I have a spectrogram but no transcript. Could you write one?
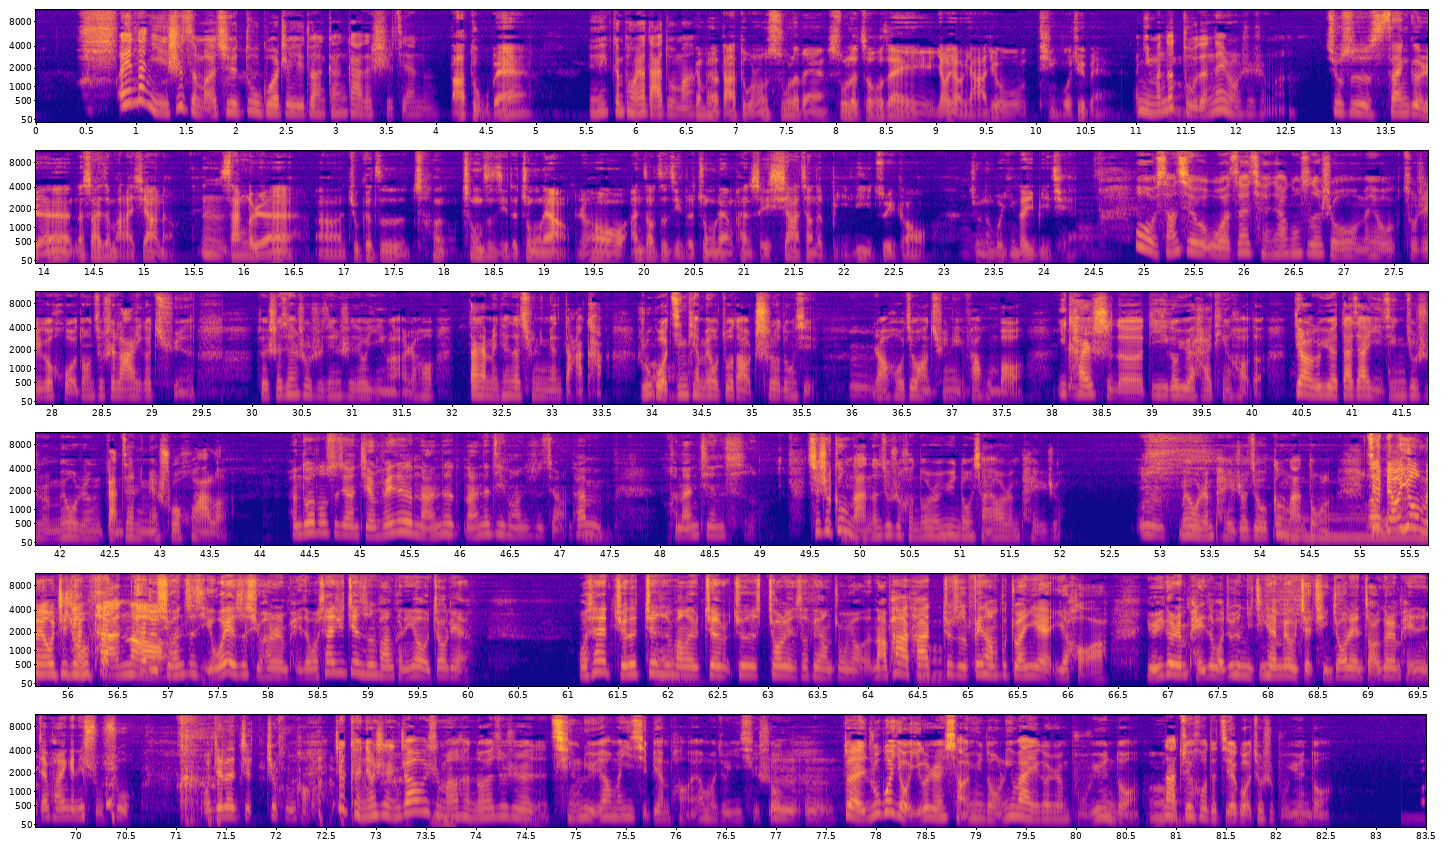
哎，那你是怎么去度过这一段尴尬的时间呢？打赌呗，哎，跟朋友打赌吗？跟朋友打赌，然后输了呗，输了之后再咬咬牙就挺过去呗。你们的嗯赌的内容是什么？就是三个人，那时还在马来西亚呢，嗯三个人，呃，就各自称称自己的重量，然后按照自己的重量看谁下降的比例最高，就能够赢得一笔钱。哦，我想起我在前家公司的时候，我们有组织一个活动，就是拉一个群，对，谁先瘦十斤谁就赢了。然后大家每天在群里面打卡，如果今天没有做到吃了东西，嗯，然后就往群里发红包。一开始的第一个月还挺好的，第二个月大家已经就是没有人敢在里面说话了。很多都是这样。减肥这个难的难的地方就是这样，他很难坚持。其实更难的就是很多人运动想要人陪着，嗯，没有人陪着就更难动了。建彪又没有这种烦恼，他就喜欢自己，我也是喜欢人陪着。我现在去健身房肯定要有教练。我现在觉得健身房的健就是教练是非常重要的，哪怕他就是非常不专业也好啊，有一个人陪着我，就是你今天没有请请教练，找一个人陪着你在旁边给你数数，我觉得就就很好了。这肯定是你知道为什么很多就是情侣要么一起变胖，要么就一起瘦。嗯嗯，对，如果有一个人想运动，另外一个人不运动，嗯那最后的结果就是不运动。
